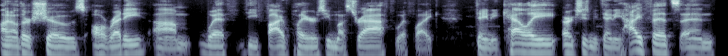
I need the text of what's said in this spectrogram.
on other shows already um, with the five players you must draft with like Danny Kelly or excuse me, Danny Heifetz and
